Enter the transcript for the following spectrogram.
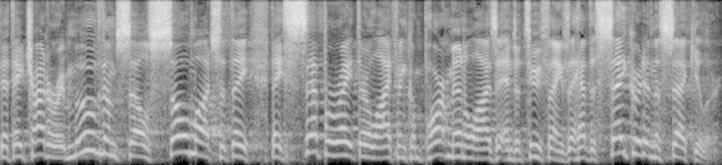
that they try to remove themselves so much that they, they separate their life and compartmentalize it into two things. They have the sacred and the secular.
